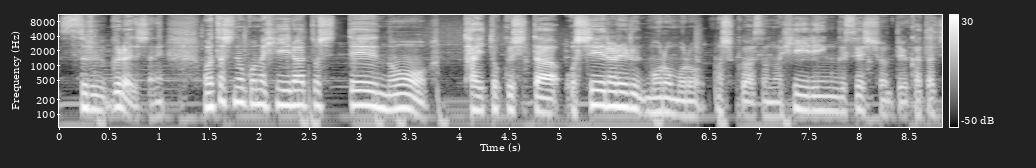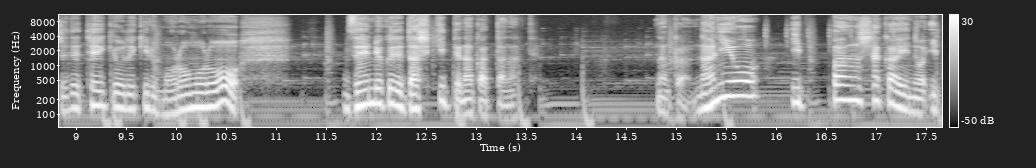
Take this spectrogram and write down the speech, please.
するぐらいでしたね。私のこのヒーラーとしての体得した教えられるもろもろ、もしくはそのヒーリングセッションという形で提供できるもろもろを全力で出し切ってなかったなって。なんか何を一般社会の一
